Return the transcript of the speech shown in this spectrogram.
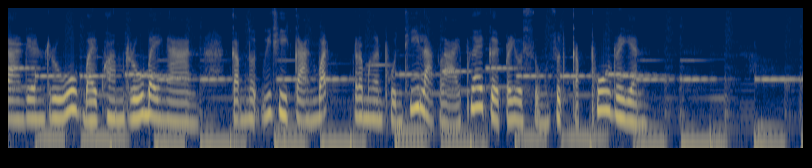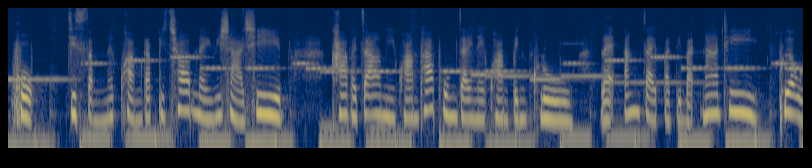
การเรียนรู้ใบความรู้ใบงานกำหนดวิธีการวัดประเมินผลที่หลากหลาย เพื่อให้เกิดประโยชน์สูงสุดกับผู้เรียน 6. จิตสำนึกความรับผิดชอบในวิชาชีพ ข้าพเจ้ามีความภาคภูมิใจในความเป็นครู และตั้งใจปฏิบัติหน้าที่ เพื่ออุ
